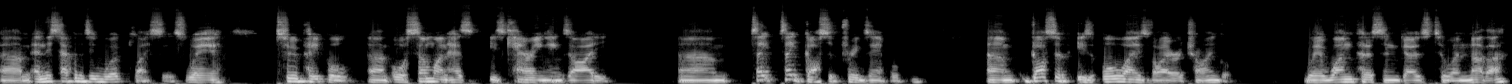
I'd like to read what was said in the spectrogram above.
um, and this happens in workplaces where two people um, or someone has is carrying anxiety. Um, take take gossip for example. Um, gossip is always via a triangle, where one person goes to another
